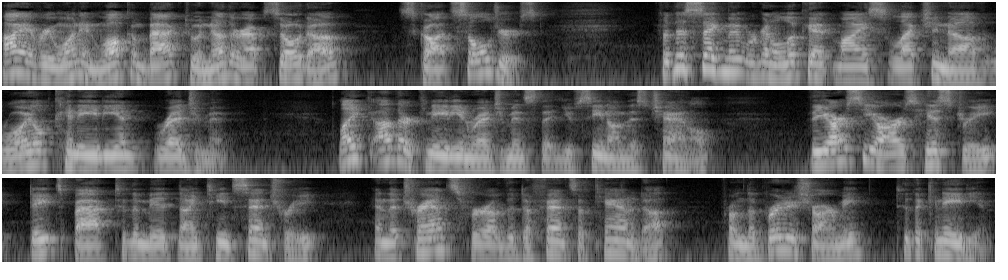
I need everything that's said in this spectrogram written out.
Hi everyone and welcome back to another episode of Scott's Soldiers. For this segment we're going to look at my selection of Royal Canadian Regiment. Like other Canadian regiments that you've seen on this channel, the RCR's history dates back to the mid-19th century and the transfer of the defense of Canada from the British Army to the Canadian.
